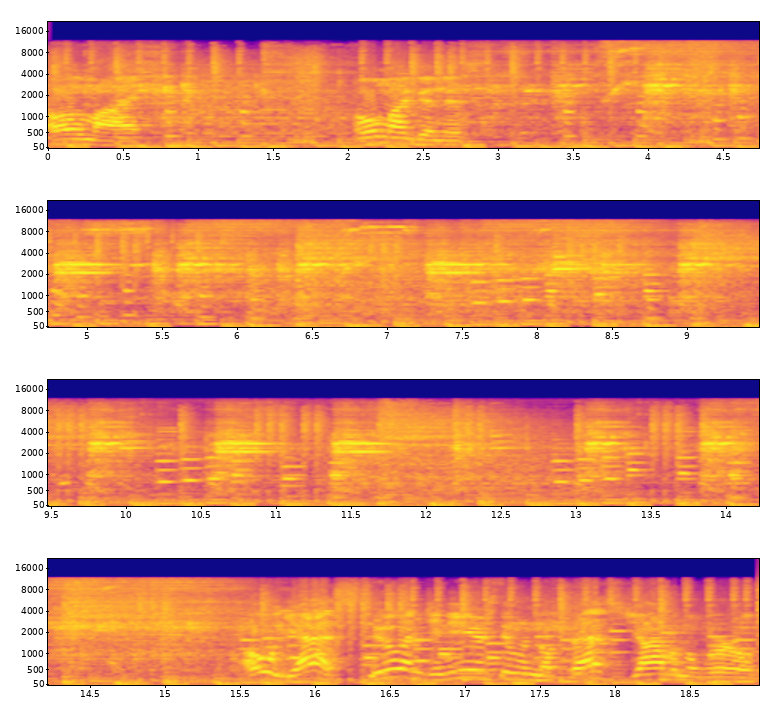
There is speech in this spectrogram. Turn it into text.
Oh my. Oh my goodness. Yes, two engineers doing the best job in the world.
